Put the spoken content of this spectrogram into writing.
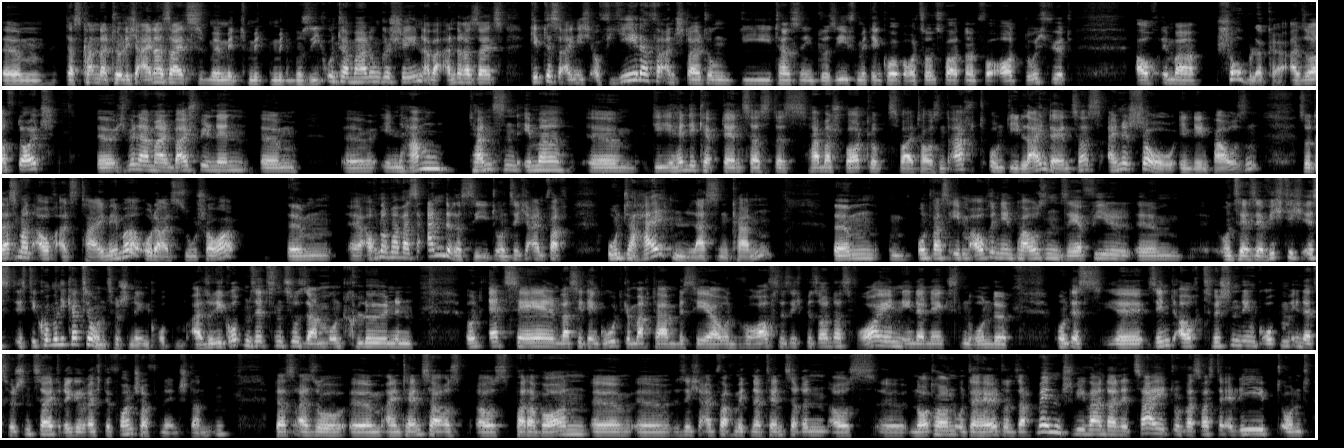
Ähm, das kann natürlich einerseits mit, mit, mit Musikuntermalung geschehen, aber andererseits gibt es eigentlich auf jeder Veranstaltung, die Tanzen inklusiv mit den Kooperationspartnern vor Ort durchführt, auch immer Showblöcke. Also auf Deutsch, äh, ich will einmal ein Beispiel nennen. Ähm, äh, in Hamm tanzen immer ähm, die Handicap Dancers des Hammer Sportclub 2008 und die Line Dancers eine Show in den Pausen, so dass man auch als Teilnehmer oder als Zuschauer ähm, äh, auch noch mal was anderes sieht und sich einfach unterhalten lassen kann. Ähm, und was eben auch in den Pausen sehr viel ähm, und sehr, sehr wichtig ist, ist die Kommunikation zwischen den Gruppen. Also die Gruppen sitzen zusammen und klönen und erzählen, was sie denn gut gemacht haben bisher und worauf sie sich besonders freuen in der nächsten Runde. Und es äh, sind auch zwischen den Gruppen in der Zwischenzeit regelrechte Freundschaften entstanden dass also ähm, ein Tänzer aus, aus Paderborn äh, äh, sich einfach mit einer Tänzerin aus äh, Nordhorn unterhält und sagt, Mensch, wie war deine Zeit und was hast du erlebt? Und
